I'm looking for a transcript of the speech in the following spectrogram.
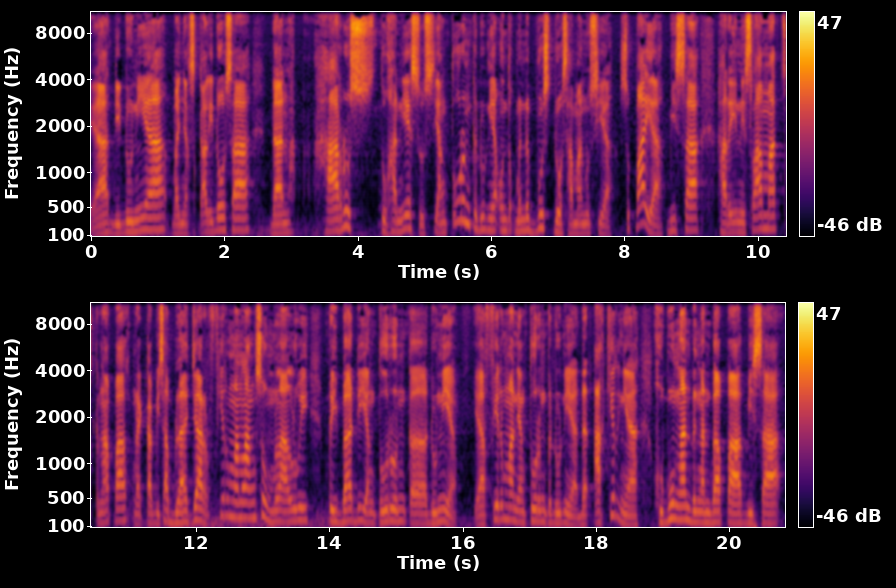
Ya, di dunia banyak sekali dosa dan harus Tuhan Yesus yang turun ke dunia untuk menebus dosa manusia supaya bisa hari ini selamat. Kenapa? Mereka bisa belajar firman langsung melalui pribadi yang turun ke dunia. Ya, firman yang turun ke dunia dan akhirnya hubungan dengan Bapa bisa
